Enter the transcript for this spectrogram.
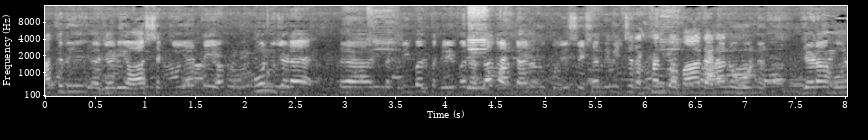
ਹੱਕ ਦੀ, ਜਿਹੜੀ ਆਵਾਜ਼ ਚੱਕੀ ਹੈ ਤੇ ਹੁਣ ਜਿਹੜਾ ਤਕਰੀਬਨ ਤਕਰੀਬਨ ਅੱਧਾ ਘੰਟਾ ਇਹਨਾਂ ਨੂੰ ਪੁਲਿਸ ਸਟੇਸ਼ਨ ਦੇ ਵਿੱਚ ਰੱਖਣ ਤੋਂ ਬਾਅਦ ਇਹਨਾਂ ਨੂੰ ਹੁਣ ਜਿਹੜਾ ਹੁਣ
